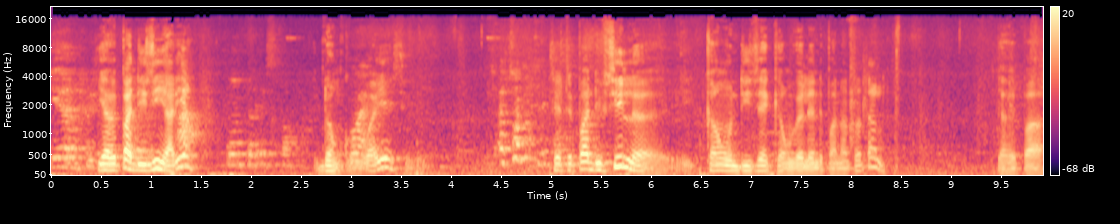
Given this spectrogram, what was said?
Il n'y avait pas d'usine, il n'y a rien. Donc, vous voyez, c'était pas difficile euh, quand on disait qu'on veut l'indépendance totale. Il n'y avait pas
